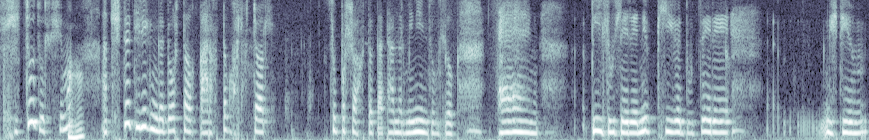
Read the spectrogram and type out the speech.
хэцүү зүйл гэх юм уу? А гэхдээ тэрийг ингээд өөртөө гаргадаг болохчвол супер шоктоо та нар миний зөвлөгөөг сайн биелүүлээрэ нэг хийгээд үзээрэ нэг тийм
